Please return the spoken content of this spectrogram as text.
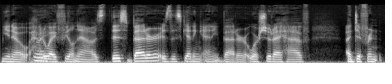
You know how right. do i feel now? Is this better? Is this getting any better? Or should i have a different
